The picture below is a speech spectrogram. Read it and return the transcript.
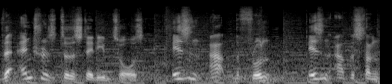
The entrance to the stadium tours isn't at the front isn't at the stand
